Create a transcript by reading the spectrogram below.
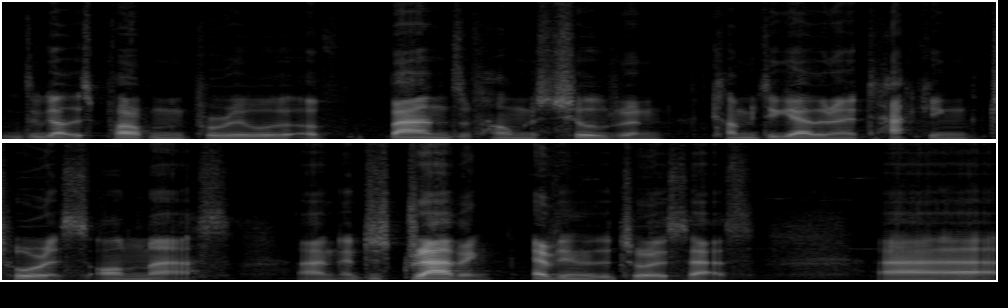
they've got this problem in Peru of, of bands of homeless children coming together and attacking tourists en masse and, and just grabbing everything that the tourist has. Uh,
